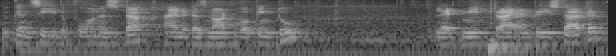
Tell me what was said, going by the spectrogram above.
you can see the phone is stuck and it is not working too. Let me try and restart it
